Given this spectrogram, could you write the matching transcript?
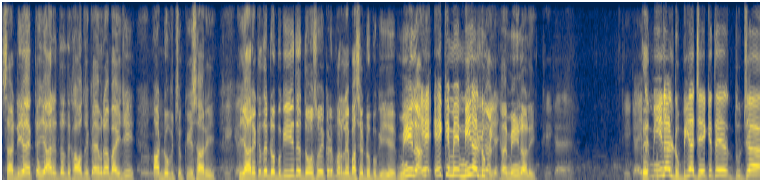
ਸਾਡੀ ਆ 1000 ਇੱਧਰ ਦਿਖਾਓ ਤੁਸੀਂ ਕੈਮਰਾ ਬਾਈ ਜੀ ਆ ਡੁੱਬ ਚੁੱਕੀ ਸਾਰੀ। 1000 ਕਿਤੇ ਡੁੱਬ ਗਈ ਤੇ 200 ਏਕੜ ਪਰਲੇ ਪਾਸੇ ਡੁੱਬ ਗਈ ਹੈ। ਮੀਂਹ ਨਾਲ। ਇਹ ਇਹ ਕਿਵੇਂ? ਮੀਂਹ ਨਾਲ ਡੁੱਬੀ ਹੈ? ਹਾਂ ਮੀਂਹ ਨਾਲ ਹੀ। ਠੀਕ ਹੈ। ਠੀਕ ਹੈ। ਇਹ ਤਾਂ ਮੀਂਹ ਨਾਲ ਡੁੱਬੀ ਆ ਜੇ ਕਿਤੇ ਦੂਜਾ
